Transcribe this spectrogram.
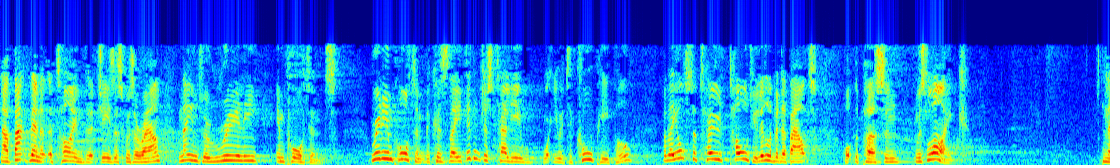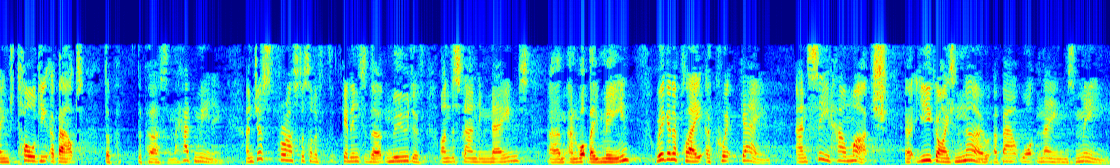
Now, back then, at the time that Jesus was around, names were really important. Really important because they didn't just tell you what you were to call people, but they also told you a little bit about what the person was like. Names told you about the, the person. They had meaning. And just for us to sort of get into the mood of understanding names um, and what they mean, we're going to play a quick game and see how much uh, you guys know about what names mean.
